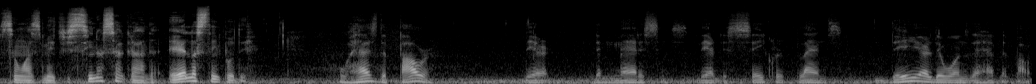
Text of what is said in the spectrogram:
são as medicinas sagradas, elas têm poder. Who has the power? They are the medicines. They are the sacred plants. They are the ones that have the power.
